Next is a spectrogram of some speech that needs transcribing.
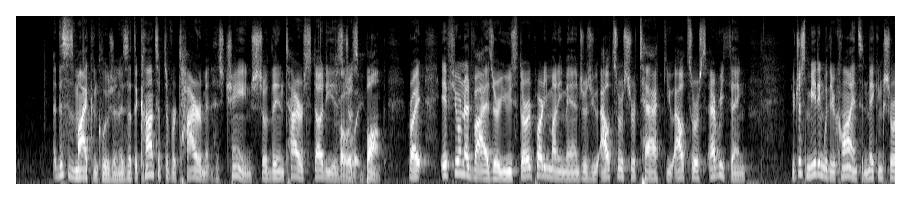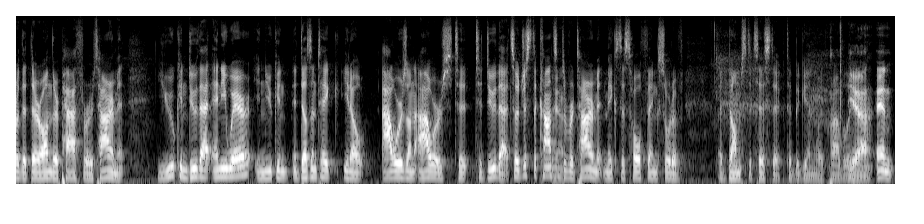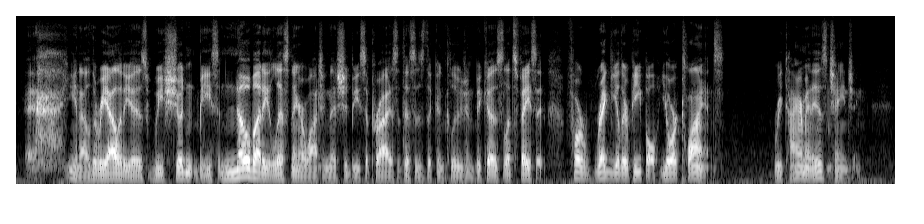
this is my conclusion is that the concept of retirement has changed so the entire study is Totally. just bunk right if you're an advisor you use third-party money managers you outsource your tech you outsource everything you're just meeting with your clients and making sure that they're on their path for retirement you can do that anywhere and you can it doesn't take you know hours on hours to to do that so just the concept Yeah. of retirement makes this whole thing sort of a dumb statistic to begin with probably yeah, and you know, the reality is we shouldn't be. Nobody listening or watching this should be surprised that this is the conclusion because let's face it, for regular people, your clients, retirement is changing.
